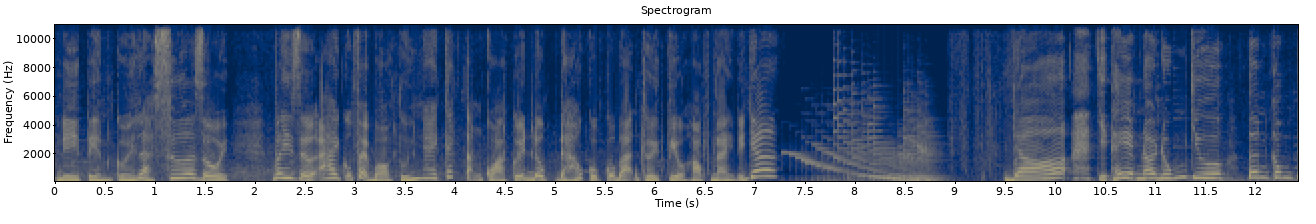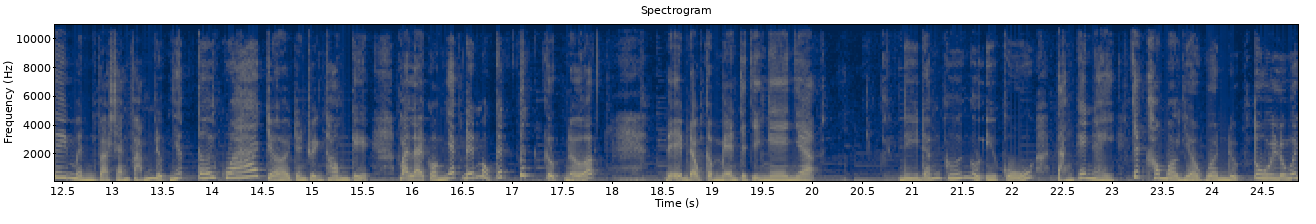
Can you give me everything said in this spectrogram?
Đi tiền cưới là xưa rồi. Bây giờ ai cũng phải bỏ túi ngay cách tặng quà cưới độc đáo của cô bạn thời tiểu học này đấy nhá đó Chị thấy em nói đúng chưa? Tên công ty mình và sản phẩm được nhắc tới quá trời trên truyền thông kìa Mà lại còn nhắc đến một cách tích cực nữa. Để em đọc comment cho chị nghe nha. Đi đám cưới người yêu cũ Tặng cái này chắc không bao giờ quên được tôi luôn á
